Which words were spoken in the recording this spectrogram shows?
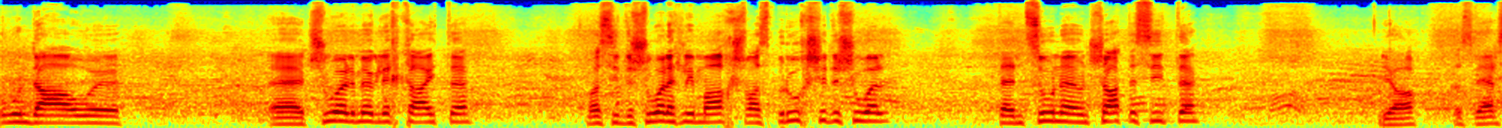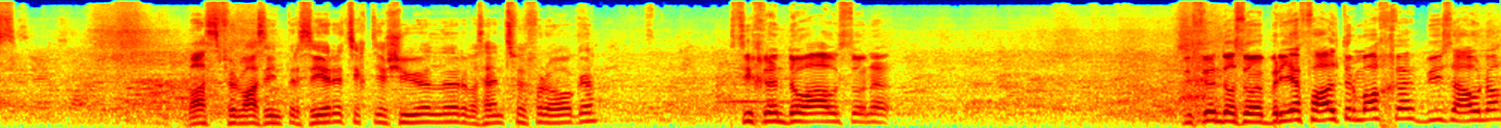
Und auch äh, die Schulmöglichkeiten, was du in der Schule ein machst, was brauchst du in der Schule, dann die Sonne- und Schattenseite. Ja, das wär's. Was, für was interessieren sich die Schüler? Was haben sie für Fragen? Sie können hier auch so eine Sie können auch so einen Briefhalter machen, bei uns auch noch.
